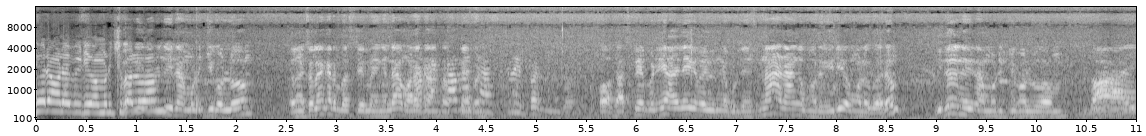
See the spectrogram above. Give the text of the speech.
இவரோட வீடியோ முடிச்சு கொள்வோம் இது நான் முடிச்சு கொள்வோம் எங்க சேனல்காரன் பஸ் டைம் பண்ணீங்கன்னா மறக்காம சப்ஸ்கிரைப் பண்ணி ஓ சப்ஸ்கிரைப் பண்ணி அதிலே வெல் கொடுத்தீங்கன்னா நாங்கள் போகிற வீடியோ உங்களுக்கு வரும். இதை நான் முடிச்சு கொள்வோம் பாய்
